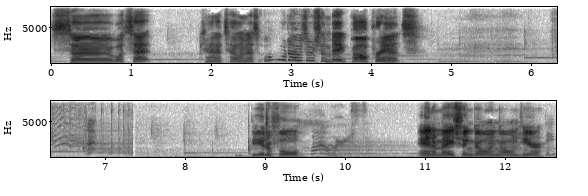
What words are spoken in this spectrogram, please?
So, what's that kind of telling us? Ooh, those are some big paw prints. Beautiful Flowers. animation going on here. Bigger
